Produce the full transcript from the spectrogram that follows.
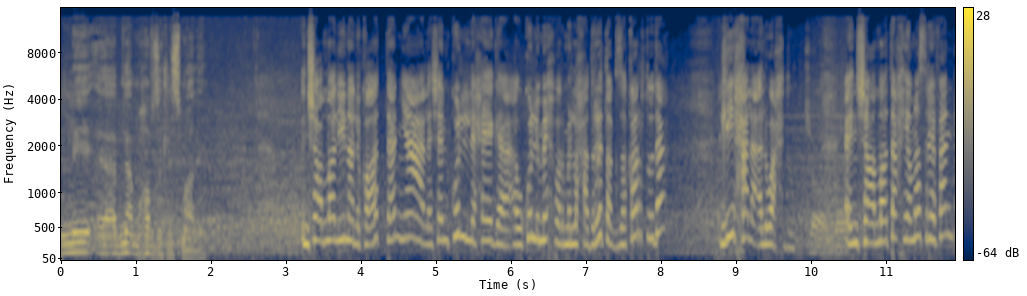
لأبناء محافظة الإسماعيلية. إن شاء الله لينا لقاءات تانية علشان كل حاجة أو كل محور من اللي حضرتك ذكرته ده ليه حلقة لوحده. إن شاء الله. إن شاء الله. تحيا مصر يا فندم.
